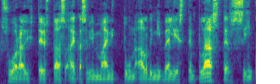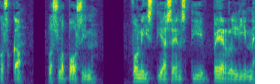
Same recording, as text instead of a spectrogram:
suora yhteys taas aikaisemmin mainittuun Alvinin veljesten Blastersiin, koska Los Lobosin fonisti ja sen Steve Berlin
